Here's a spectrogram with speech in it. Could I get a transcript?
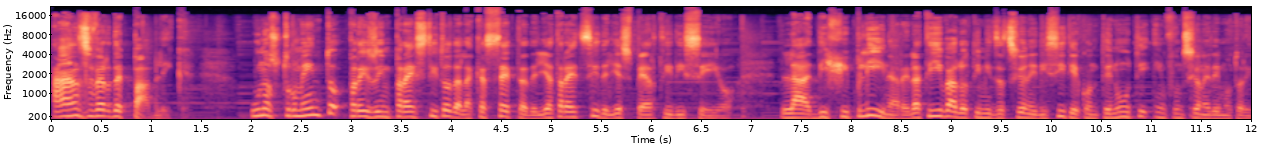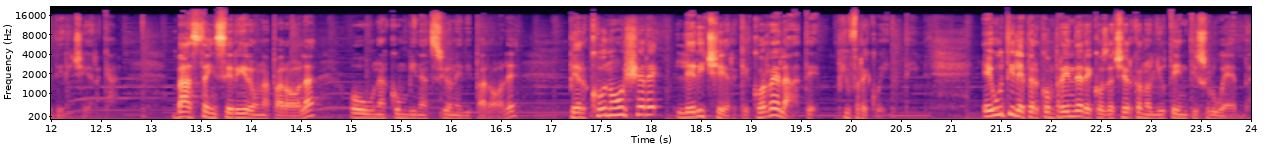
Answer the Public. Uno strumento preso in prestito dalla cassetta degli attrezzi degli esperti di SEO, la disciplina relativa all'ottimizzazione di siti e contenuti in funzione dei motori di ricerca. Basta inserire una parola o una combinazione di parole per conoscere le ricerche correlate più frequenti. È utile per comprendere cosa cercano gli utenti sul web.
